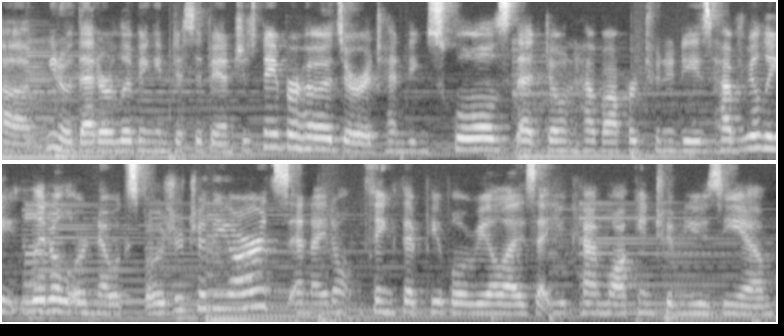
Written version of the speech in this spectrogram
um, you know, that are living in disadvantaged neighborhoods or attending schools that don't have opportunities have really little or no exposure to the arts. And I don't think that people realize that you can walk into a museum,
